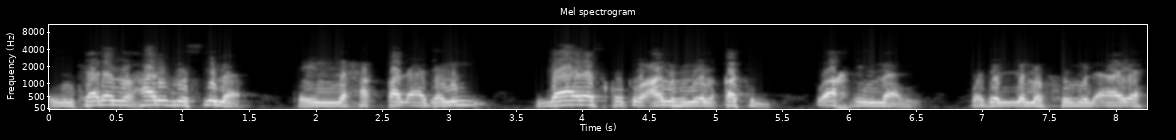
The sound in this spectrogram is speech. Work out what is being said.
فإن كان المحارب مسلما فإن حق الآدمي لا يسقط عنه من القتل وأخذ المال. ودل مفهوم الآية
